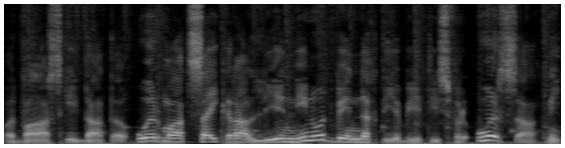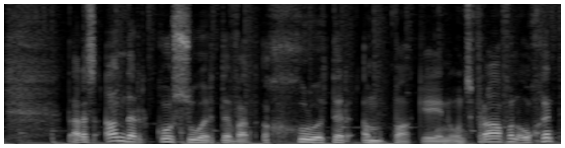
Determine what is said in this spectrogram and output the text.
wat waarsku dat 'n oormaat suiker alleen nie noodwendig diabetes veroorsaak nie. Daar is ander kossoorte wat 'n groter impak het en ons vra vanoggend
